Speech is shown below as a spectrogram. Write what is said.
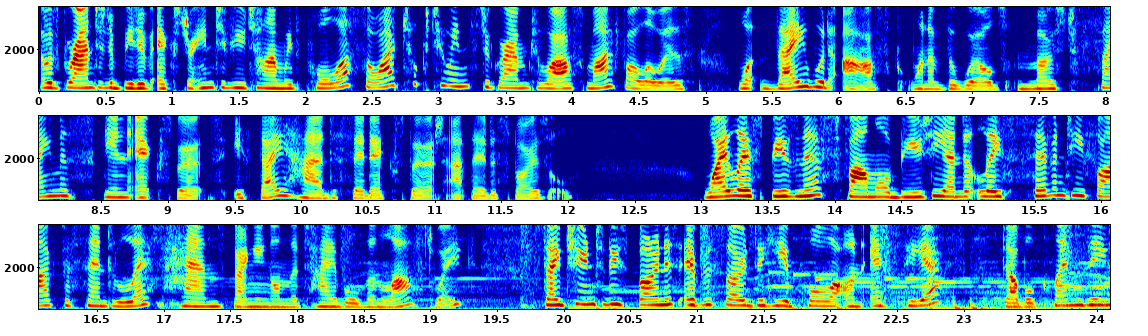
I was granted a bit of extra interview time with Paula, so I took to Instagram to ask my followers what they would ask one of the world's most famous skin experts if they had said expert at their disposal. Way less business, far more beauty, and at least 75% less hands banging on the table than last week. Stay tuned to this bonus episode to hear Paula on SPF, double cleansing,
